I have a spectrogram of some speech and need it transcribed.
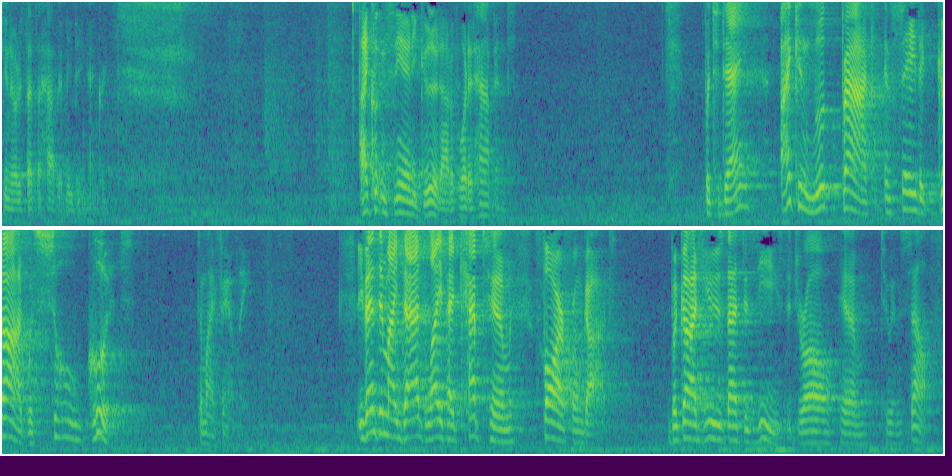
Do you notice that's a habit, me being angry? I couldn't see any good out of what had happened. But today, I can look back and say that God was so good to my family. Events in my dad's life had kept him far from God. But God used that disease to draw him to himself.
